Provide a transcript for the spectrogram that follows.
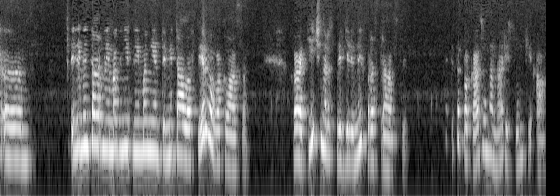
э, элементарные магнитные моменты металлов первого класса хаотично распределены в пространстве. Это показано на рисунке А.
